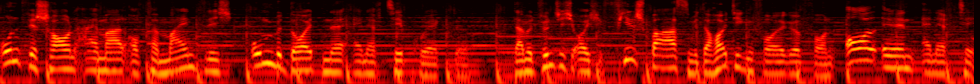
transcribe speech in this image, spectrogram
und wir schauen einmal auf vermeintlich unbedeutende NFT-Projekte. Damit wünsche ich euch viel Spaß mit der heutigen Folge von All in NFT.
